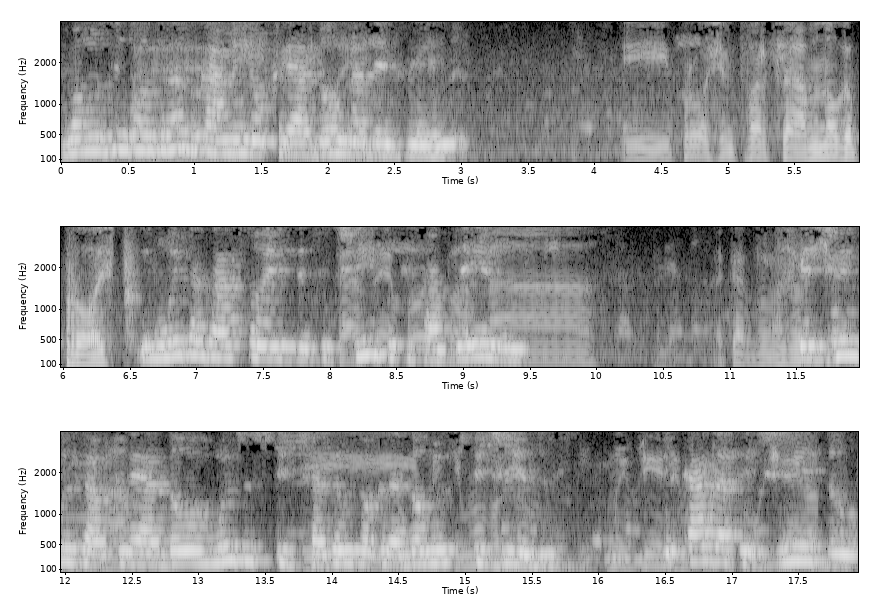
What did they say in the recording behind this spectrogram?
vamos encontrando o caminho ao Criador na dezena. E muitas ações desse tipo que fazemos pedimos ao Criador muitos pedidos, fazemos ao Criador muitos pedidos. E cada pedido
